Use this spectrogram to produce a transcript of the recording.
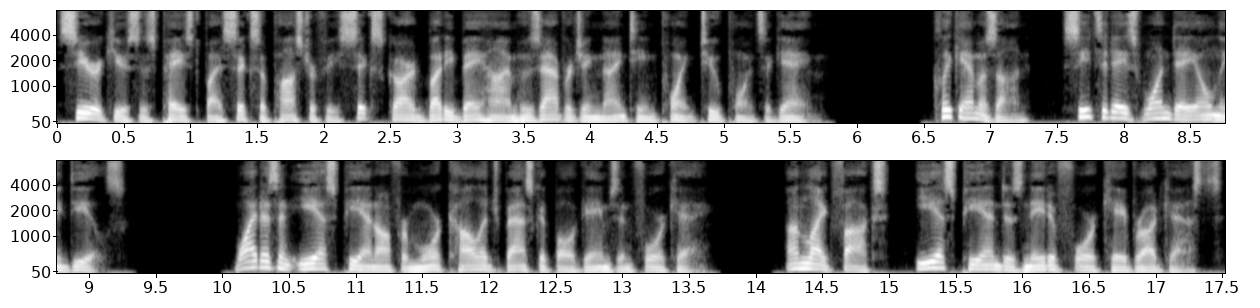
Syracuse is paced by 6 apostrophe 6 guard Buddy Boeheim who's averaging 19.2 points a game. Click Amazon, see today's one day only deals. Why doesn't ESPN offer more college basketball games in 4K? Unlike Fox, ESPN does native 4K broadcasts,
